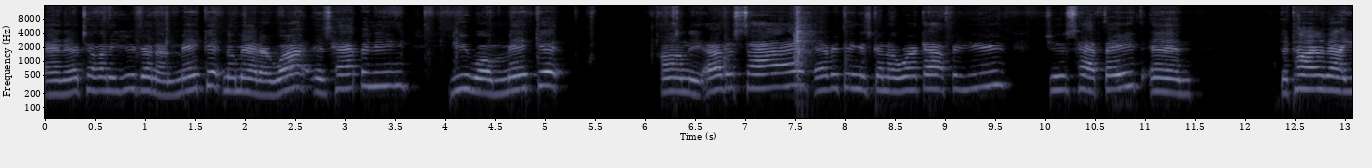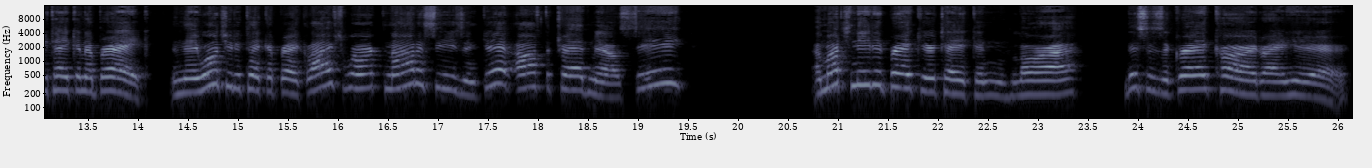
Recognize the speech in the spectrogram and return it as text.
and they're telling me you're going to make it no matter what is happening. You will make it on the other side. Everything is going to work out for you. Just have faith. And they're talking about you taking a break. And they want you to take a break. Life's work, not a season. Get off the treadmill. See? A much needed break you're taking, Laura. This is a great card right here.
